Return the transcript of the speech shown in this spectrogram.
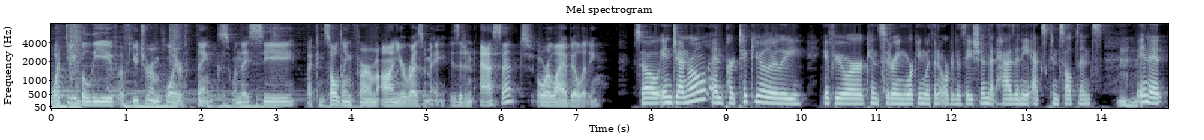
What do you believe a future employer thinks when they see a consulting firm on your resume? Is it an asset or a liability? So, in general, and particularly if you're considering working with an organization that has any ex consultants mm-hmm. in it,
